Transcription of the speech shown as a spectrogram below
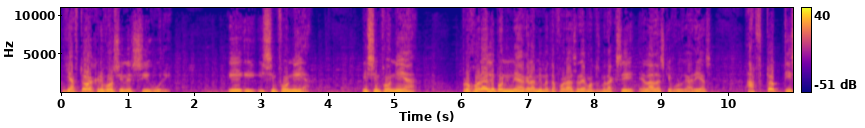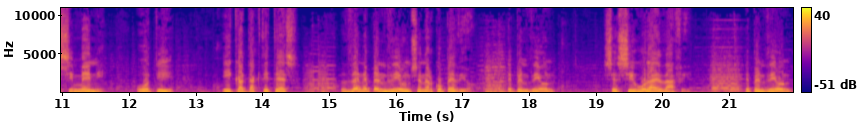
Γι' αυτό ακριβώς είναι σίγουρη η, η, συμφωνία. Η συμφωνία προχωρά λοιπόν η νέα γραμμή μεταφοράς ρεύματος μεταξύ Ελλάδας και Βουλγαρίας. Αυτό τι σημαίνει; Ότι οι κατακτητές δεν επενδύουν σε ναρκοπέδιο. Επενδύουν σε σίγουρα εδάφη. Επενδύουν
